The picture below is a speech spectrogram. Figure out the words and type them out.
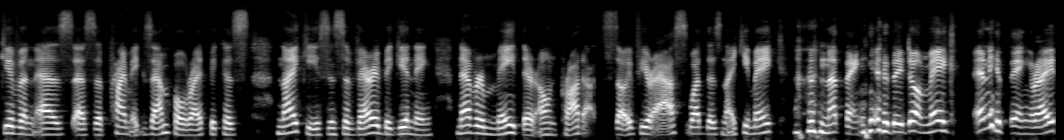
given as as a prime example right because nike since the very beginning never made their own products so if you're asked what does nike make nothing they don't make anything right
